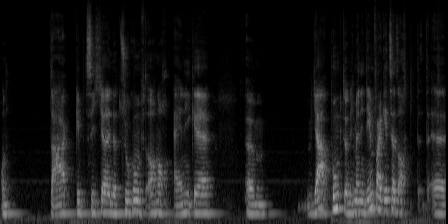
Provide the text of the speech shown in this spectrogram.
Und da gibt es sicher in der Zukunft auch noch einige ähm, ja, Punkte. Und ich meine, in dem Fall geht es jetzt auch, äh,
